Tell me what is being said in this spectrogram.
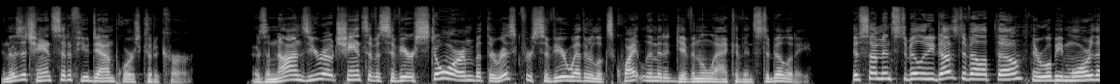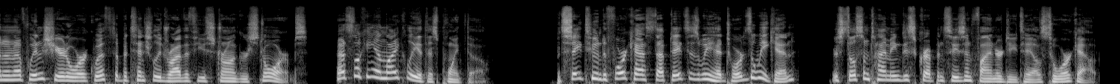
and there's a chance that a few downpours could occur. There's a non zero chance of a severe storm, but the risk for severe weather looks quite limited given the lack of instability. If some instability does develop, though, there will be more than enough wind shear to work with to potentially drive a few stronger storms. That's looking unlikely at this point, though. But stay tuned to forecast updates as we head towards the weekend. There's still some timing discrepancies and finer details to work out.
